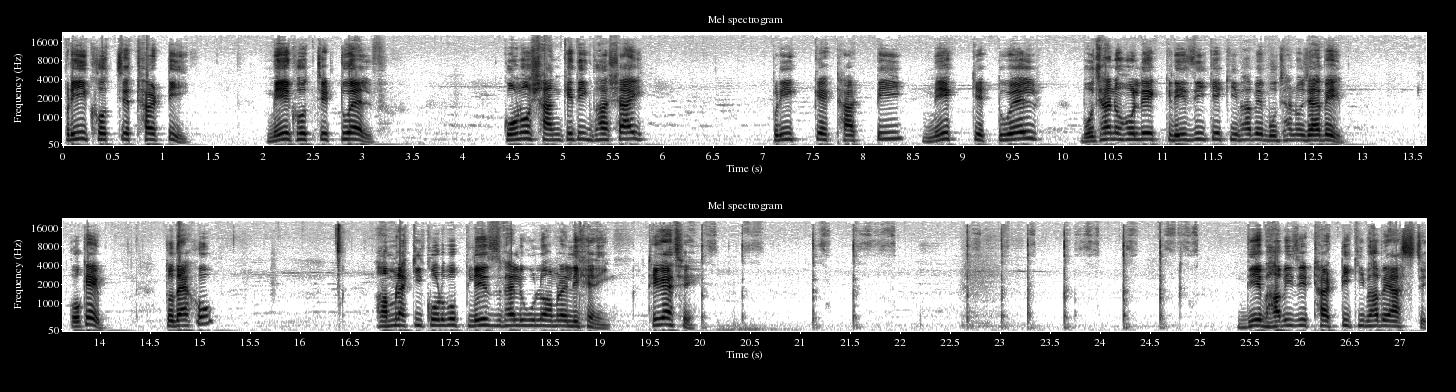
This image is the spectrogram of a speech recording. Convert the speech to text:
প্রিক হচ্ছে থার্টি, মেঘ হচ্ছে টুয়েলভ। কোনো সাংকেতিক ভাষায় প্রিককে থার্টি, মেঘকে টুয়েলভ বোঝানো হলে ক্রেজিকে কীভাবে বোঝানো যাবে? ওকে, তো দেখো আমরা কি করব? প্লেস ভ্যালুগুলো আমরা লিখে নিই। ঠিক আছে? দিয়ে ভাবি যে থার্টি কীভাবে আসছে?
